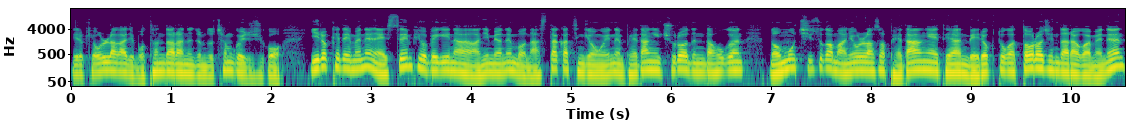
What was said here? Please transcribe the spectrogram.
이렇게 올라가지 못한다라는 점도 참고해 주시고 이렇게 되면은 S&P 500이나 아니면은 뭐 나스닥 같은 경우에는 배당이 줄어든다 혹은 너무 지수가 많이 올라서 배당에 대한 매력도가 떨어진다라고 하면은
